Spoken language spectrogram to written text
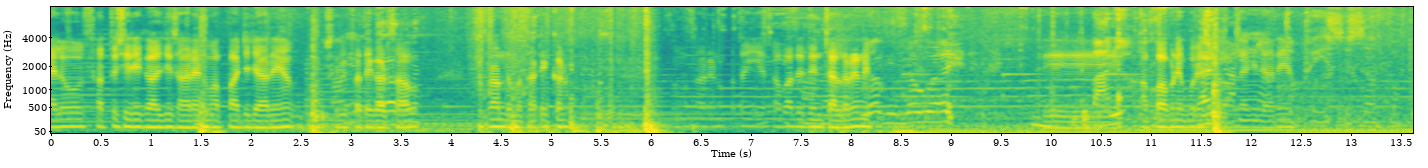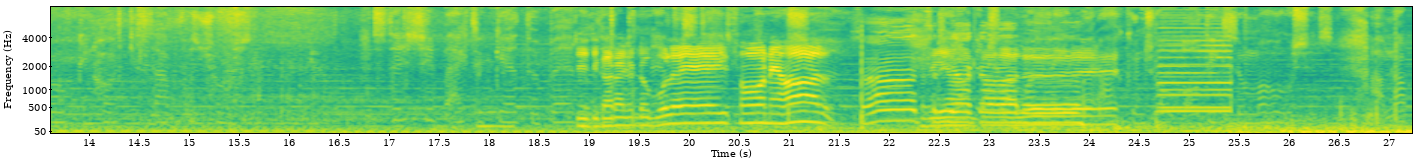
Hello ਸਤਿ ਸ਼੍ਰੀ ਅਕਾਲ ਜੀ ਸਾਰਿਆਂ ਨੂੰ। ਆਪਾਂ ਅੱਜ ਜਾ ਰਹੇ ਹਾਂ ਸ਼੍ਰੀ ਫਤਿਹਗੜ੍ਹ ਸਾਹਿਬ ਸਰਹੰਦ ਮੱਥਾ ਟੇਕਣ। ਤੁਹਾਨੂੰ ਸਾਰਿਆਂ ਨੂੰ ਪਤਾ ਹੀ ਹੈ ਸਭਾ ਦੇ ਦਿਨ ਚੱਲ ਰਹੇ ਨੇ। ਤੇ ਆਪਾਂ ਆਪਣੇ ਪੂਰੇ ਸਮਾਨ ਲੈ ਕੇ ਜਾ ਰਹੇ ਹਾਂ. ਜੀ ਜਗਾਰਾ ਛੱਡੋ ਬੋਲੇ ਸੋਨੇਹਾਲ। ਸਤਿ ਸ੍ਰੀ ਅਕਾਲ। I'm not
